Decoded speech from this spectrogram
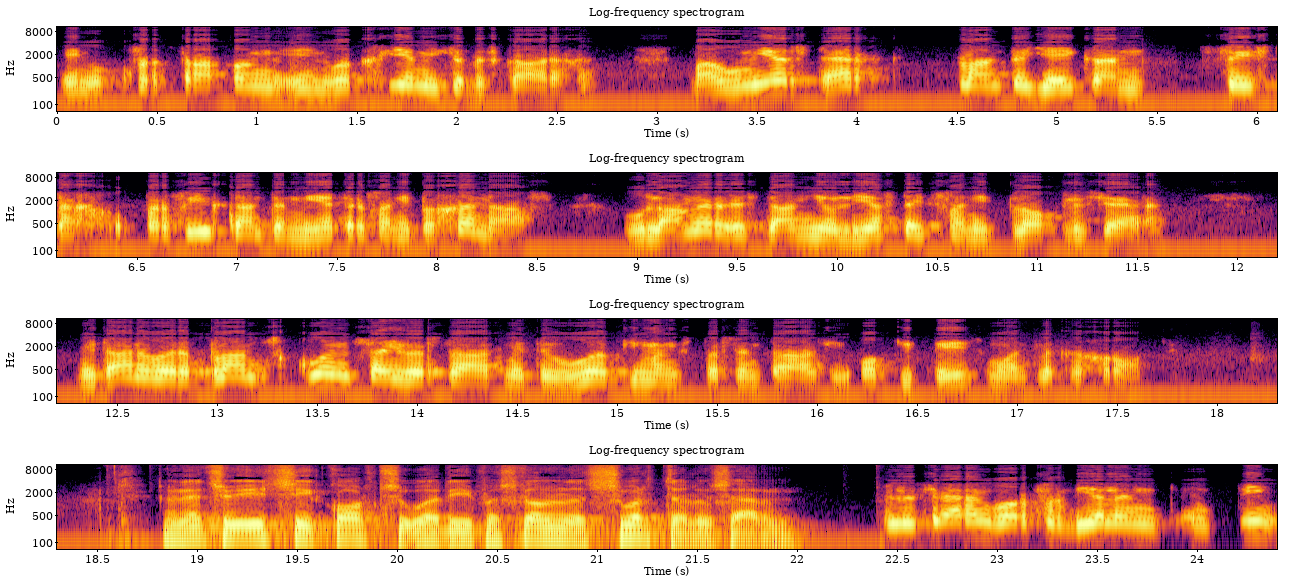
en ook vertrapping en ook chemiese beskadiging. Maar hoe meer sterk plante jy kan vestig per vierkante meter van die begin af, hoe langer is dan jou leeftyd van die blok lucerne. Met ander woorde, plant skoon suiwer staat met 'n hoë kiemingspersentasie op die besmoontlike grond. En net so ietsie kort oor die verskillende soorte lucerne. Lucerne word verdeel in in 10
